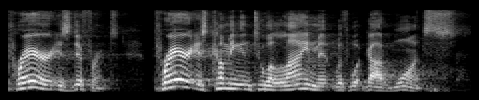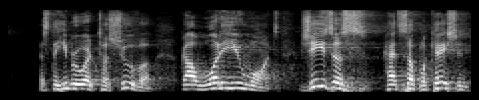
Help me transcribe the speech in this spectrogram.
Prayer is different. Prayer is coming into alignment with what God wants. That's the Hebrew word teshuva. God, what do you want? Jesus had supplication.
